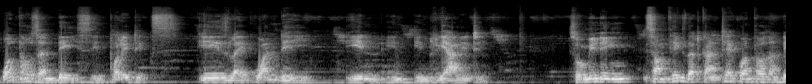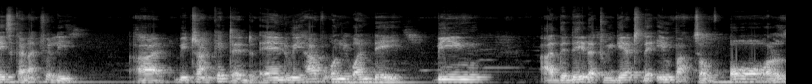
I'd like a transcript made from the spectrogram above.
1,000 days in politics is like one day in, in, in reality? So, meaning some things that can take 1,000 days can actually uh, be truncated, and we have only one day being uh, the day that we get the impacts of all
